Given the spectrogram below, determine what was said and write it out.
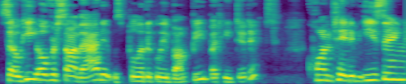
So he oversaw that. It was politically bumpy, but he did it quantitative easing.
